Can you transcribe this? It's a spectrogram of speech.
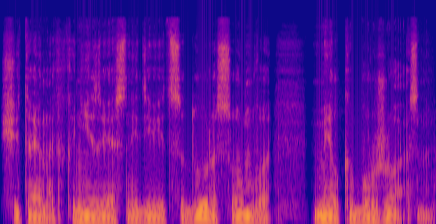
считая она, как неизвестная девица дура, Сомова, мелкобуржуазным.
